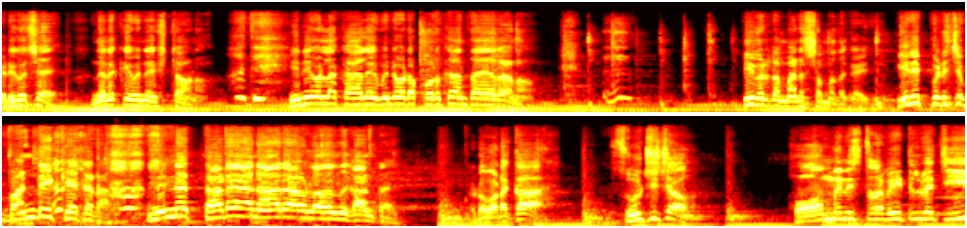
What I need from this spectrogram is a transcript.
എടി കൊച്ചേ നിനക്ക് ഇവനെ ഇഷ്ടമാണോ ഇനിയുള്ള കാലം ഇവനോടെ പൊറുക്കാൻ തയ്യാറാണോ? ഇവരുടെ മനസ്സമ്മതം കഴിഞ്ഞു. ഇനി പിടിച്ച് വണ്ടി കേട്ടടാ നിന്നെ തടയാൻ ആരാ ഉള്ളതെന്ന് കാണട്ടെ. എടോ വടക്ക സൂക്ഷിച്ചോ. ഹോം മിനിസ്റ്റർ വീട്ടിൽ വെച്ച് ഈ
